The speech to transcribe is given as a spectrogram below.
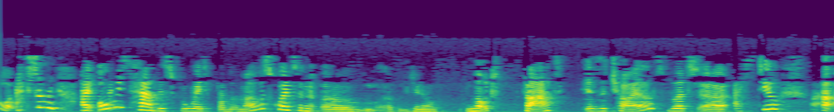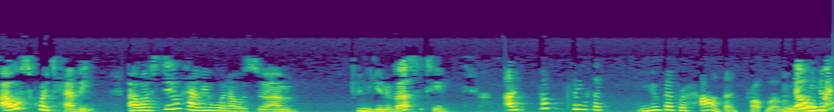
no, actually, I always had this weight problem. I was quite an, um, uh, you know, not fat as a child, but uh, I still, I, I was quite heavy. I was still heavy when I was um, in the university. I don't think that you've ever had that problem. No, You- I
